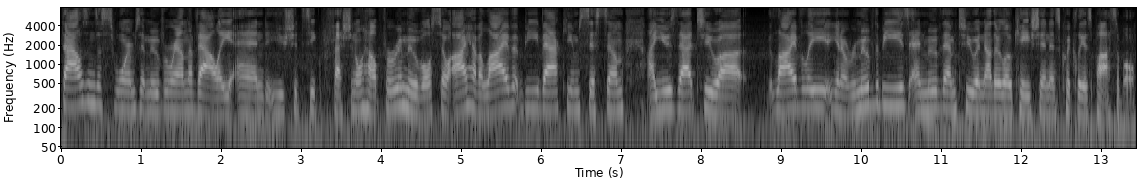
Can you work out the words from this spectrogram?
thousands of swarms that move around the valley and you should seek professional help for removal. So I have a live bee vacuum system. I use that to uh, lively, you know, remove the bees and move them to another location as quickly as possible.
